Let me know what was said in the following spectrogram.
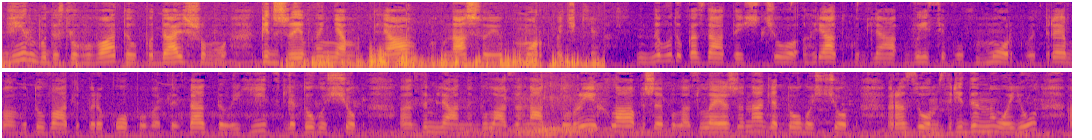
він буде слугувати у подальшому підживленням для нашої морквочки. Не буду казати, що грядку для висіву моркви треба готувати, перекопувати заздалегідь для того, щоб е, земля не була занадто рихла, вже була злежена, для того, щоб разом з рідиною е,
